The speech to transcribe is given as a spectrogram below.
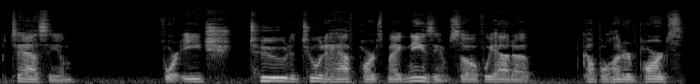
potassium for each two to two and a half parts magnesium. So if we had a couple hundred parts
